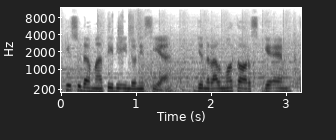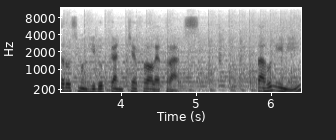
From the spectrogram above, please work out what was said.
Meski sudah mati di Indonesia, General Motors (GM) terus menghidupkan Chevrolet Trax. Tahun ini,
